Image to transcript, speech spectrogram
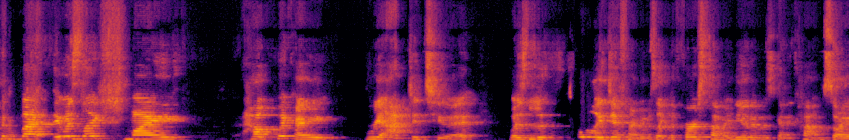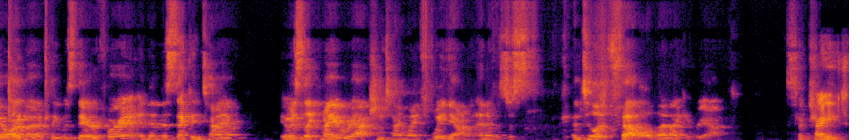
way. but it was like my how quick I reacted to it was hmm. the, totally different. It was like the first time I knew that it was going to come, so I automatically was there for it. And then the second time, it was like my reaction time went way down, and it was just until it fell, then I could react. So. Right.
